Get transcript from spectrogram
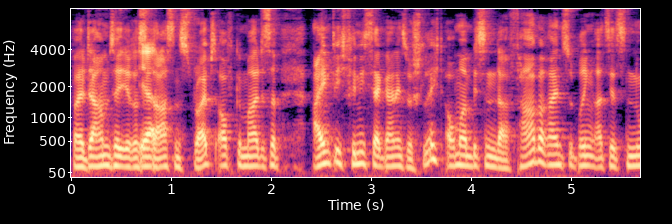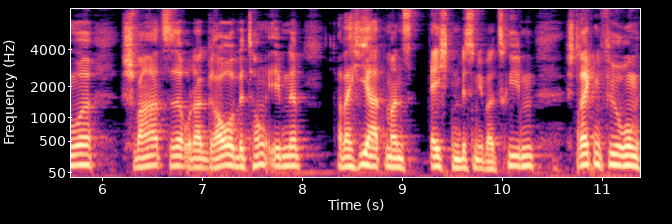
weil da haben sie ja ihre ja. Stars und Stripes aufgemalt. Deshalb, eigentlich finde ich es ja gar nicht so schlecht, auch mal ein bisschen da Farbe reinzubringen, als jetzt nur schwarze oder graue Betonebene. Aber hier hat man es echt ein bisschen übertrieben. Streckenführung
